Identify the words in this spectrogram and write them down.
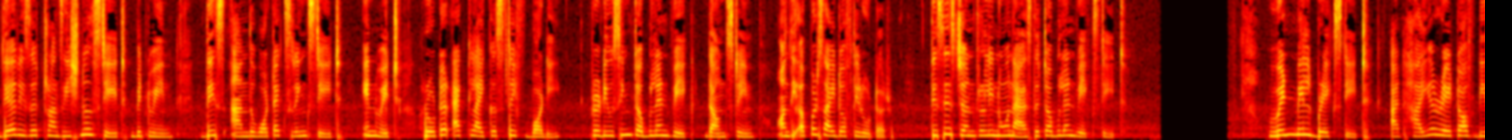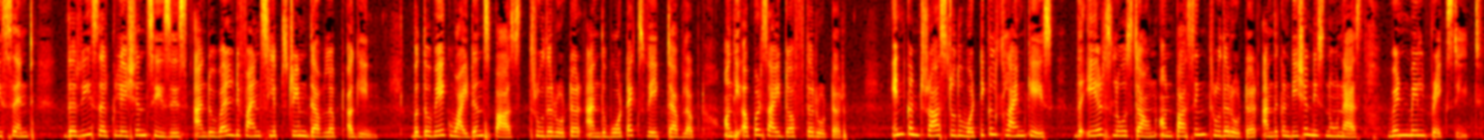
There is a transitional state between this and the vortex ring state in which rotor act like a stiff body producing turbulent wake downstream on the upper side of the rotor. This is generally known as the turbulent wake state. Windmill brake state. At higher rate of descent, the recirculation ceases and a well-defined slipstream developed again. But the wake widens past through the rotor and the vortex wake developed on the upper side of the rotor. In contrast to the vertical climb case, the air slows down on passing through the rotor and the condition is known as windmill brake state.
